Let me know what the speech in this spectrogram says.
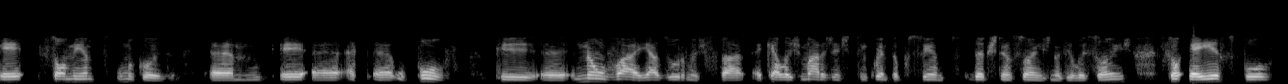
é somente uma coisa. Um, é uh, uh, o povo que uh, não vai às urnas votar, aquelas margens de 50% de abstenções nas eleições, é esse povo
